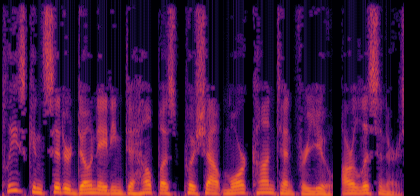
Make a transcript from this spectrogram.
please consider donating to help us push out more content for you, our listeners.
